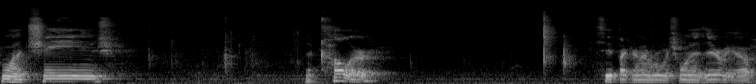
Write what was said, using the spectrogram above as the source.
want to change the color See if I can remember which one is. There we go.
